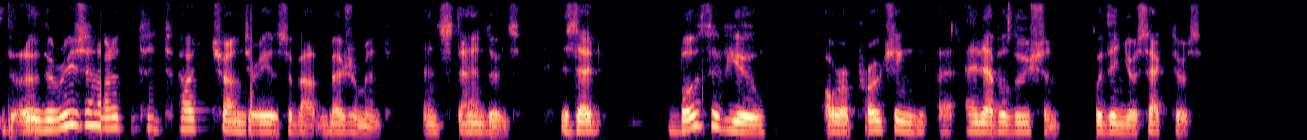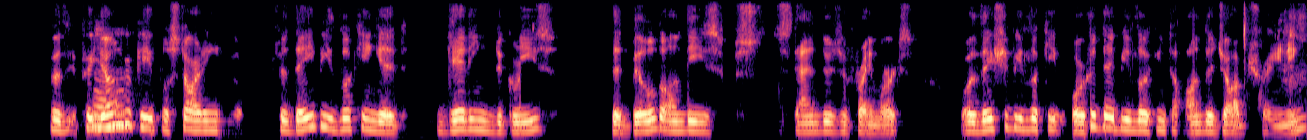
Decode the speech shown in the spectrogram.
The, the reason I wanted to touch on areas about measurement and standards is that both of you are approaching uh, an evolution within your sectors. For, the, for mm -hmm. younger people starting, should they be looking at getting degrees that build on these standards and frameworks, or they should be looking, or should they be looking to on-the-job training?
